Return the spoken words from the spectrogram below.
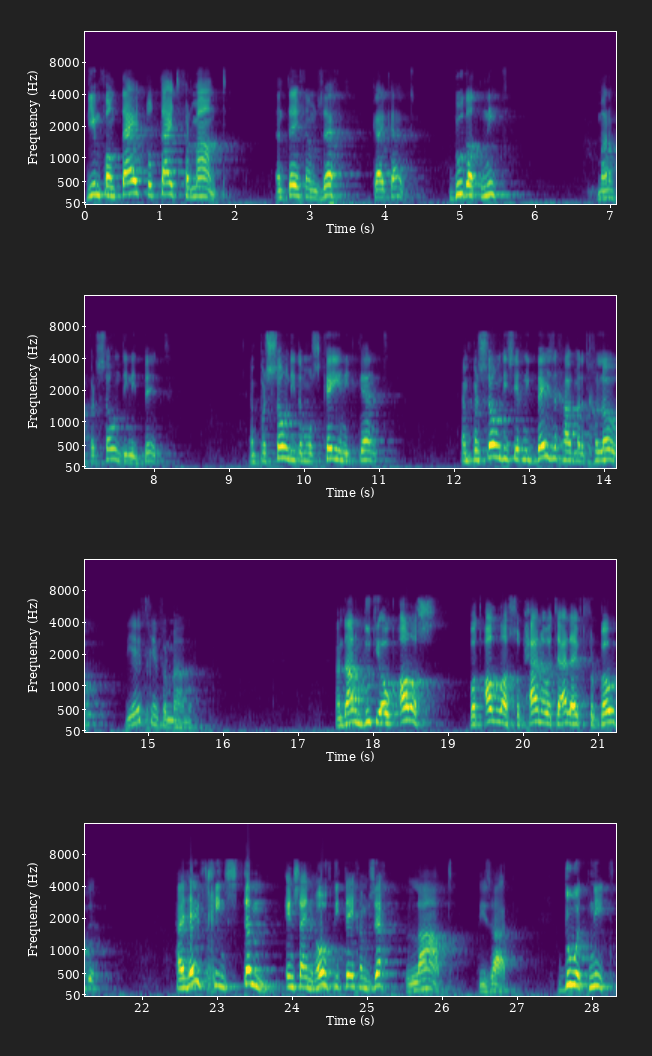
die hem van tijd tot tijd vermaant. En tegen hem zegt, kijk uit, doe dat niet. Maar een persoon die niet bidt, een persoon die de moskeeën niet kent, een persoon die zich niet bezighoudt met het geloof, die heeft geen vermaner. En daarom doet hij ook alles wat Allah subhanahu wa ta'ala heeft verboden. Hij heeft geen stem in zijn hoofd die tegen hem zegt, laat die zaak. Doe het niet.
